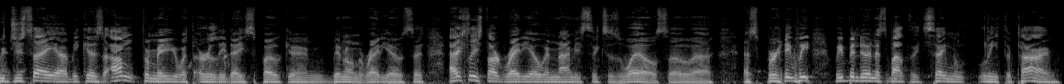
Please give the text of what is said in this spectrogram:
Would you say uh, because I'm familiar with early day spoken, been on the radio, so I actually started radio in '96 as well. So uh, that's pretty. We we've been doing this about the same length of time,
